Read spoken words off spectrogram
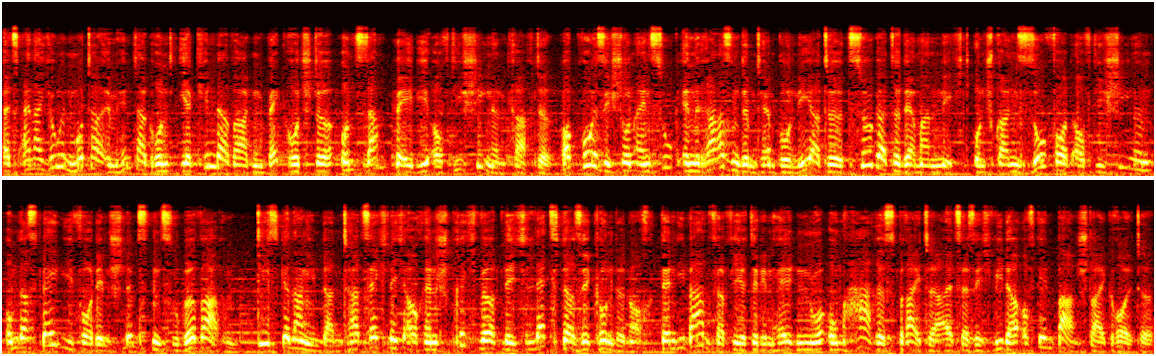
als einer jungen Mutter im Hintergrund ihr Kinderwagen wegrutschte und samt Baby auf die Schienen krachte. Obwohl sich schon ein Zug in rasendem Tempo näherte, zögerte der Mann nicht und sprang sofort auf die Schienen, um das Baby vor dem Schlimmsten zu bewahren. Dies gelang ihm dann tatsächlich auch in sprichwörtlich letzter Sekunde noch, denn die Bahn verfehlte den Helden nur um Haaresbreite, als er sich wieder auf den Bahnsteig rollte.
